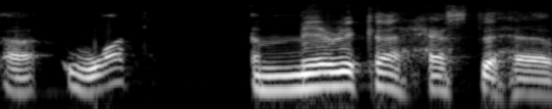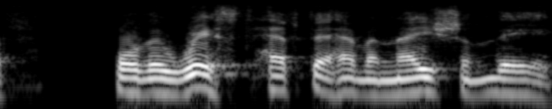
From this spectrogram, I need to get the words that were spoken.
Uh, what America has to have, or the West have to have a nation there,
